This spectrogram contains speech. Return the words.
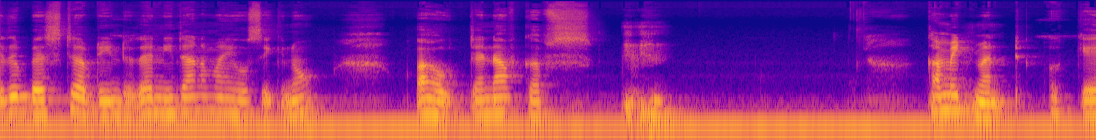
எது பெஸ்ட்டு அப்படின்றத நிதானமாக யோசிக்கணும். Ten of cups commitment okay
